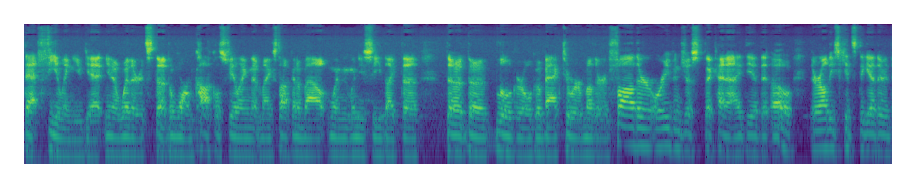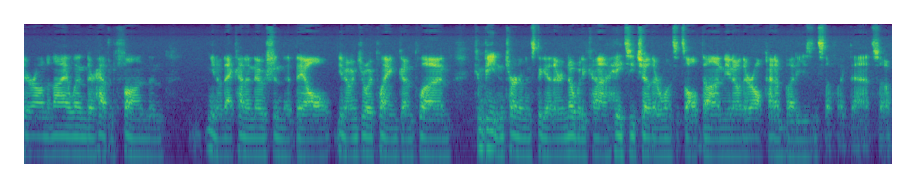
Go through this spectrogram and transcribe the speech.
that feeling you get, you know, whether it's the the warm cockles feeling that Mike's talking about when when you see like the the the little girl go back to her mother and father, or even just the kind of idea that oh, there are all these kids together, they're on an island, they're having fun, and you know that kind of notion that they all you know enjoy playing gunpla and compete in tournaments together. And nobody kind of hates each other once it's all done. You know, they're all kind of buddies and stuff like that. So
